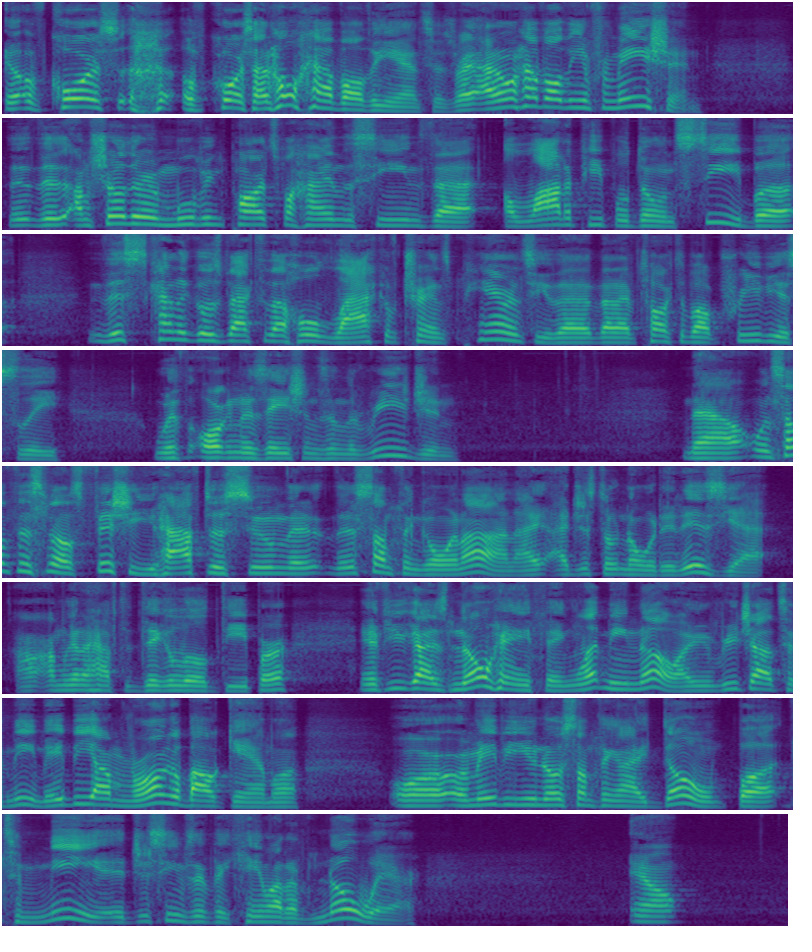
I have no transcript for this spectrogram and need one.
Of course, of course, I don't have all the answers, right? I don't have all the information. I'm sure there are moving parts behind the scenes that a lot of people don't see, but this kind of goes back to that whole lack of transparency that, that I've talked about previously with organizations in the region. Now, when something smells fishy, you have to assume that there's something going on. I, I just don't know what it is yet. I'm going to have to dig a little deeper. And if you guys know anything, let me know. I mean, reach out to me. Maybe I'm wrong about Gamma, or, or maybe you know something I don't, but to me, it just seems like they came out of nowhere. You know,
